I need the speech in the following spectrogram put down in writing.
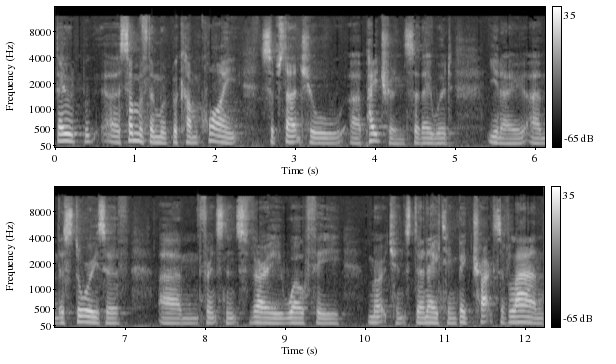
they would. Uh, some of them would become quite substantial uh, patrons. So they would, you know, um, there's stories of, um, for instance, very wealthy merchants donating big tracts of land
